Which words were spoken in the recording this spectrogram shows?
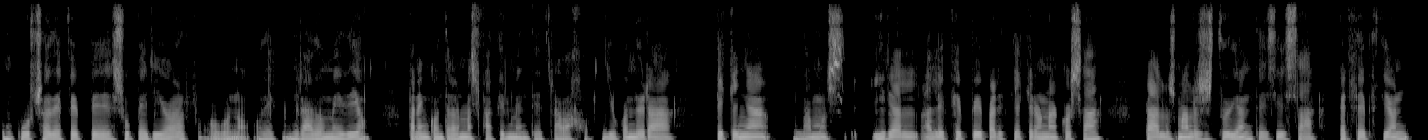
un curso de FP superior o, bueno, o de grado medio para encontrar más fácilmente trabajo. Yo cuando era pequeña, vamos, ir al, al FP parecía que era una cosa para los malos estudiantes y esa percepción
